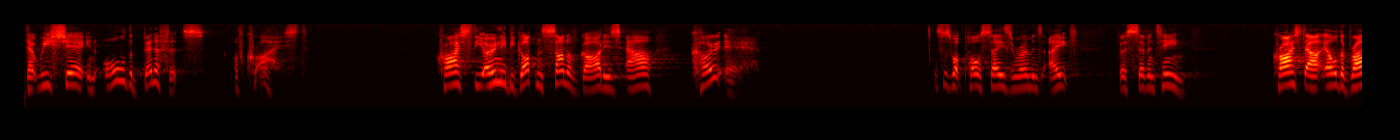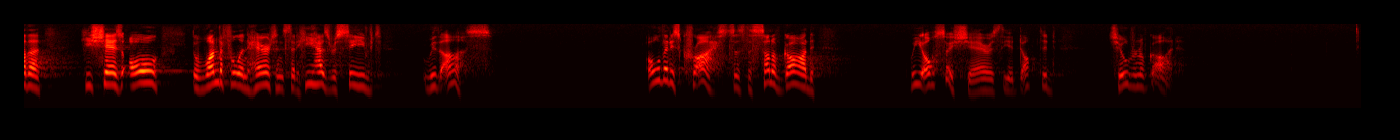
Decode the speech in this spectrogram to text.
that we share in all the benefits of Christ. Christ, the only begotten Son of God, is our co heir. This is what Paul says in Romans 8, verse 17. Christ, our elder brother, he shares all the wonderful inheritance that he has received with us. All that is Christ as the Son of God, we also share as the adopted children of God.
